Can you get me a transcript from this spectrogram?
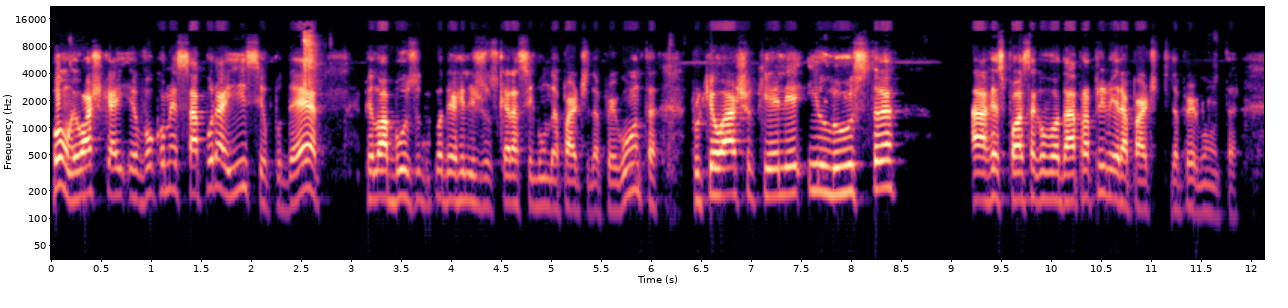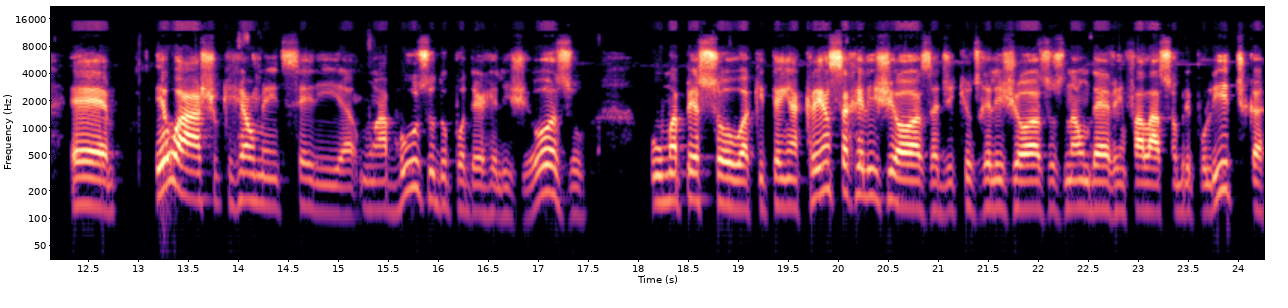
Bom, eu acho que eu vou começar por aí, se eu puder, pelo abuso do poder religioso, que era a segunda parte da pergunta, porque eu acho que ele ilustra a resposta que eu vou dar para a primeira parte da pergunta. É, eu acho que realmente seria um abuso do poder religioso uma pessoa que tem a crença religiosa de que os religiosos não devem falar sobre política,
